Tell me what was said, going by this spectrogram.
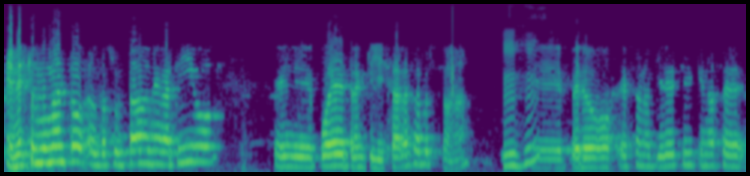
en este momento, el resultado negativo eh, puede tranquilizar a esa persona, eh, pero eso no quiere decir que no se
